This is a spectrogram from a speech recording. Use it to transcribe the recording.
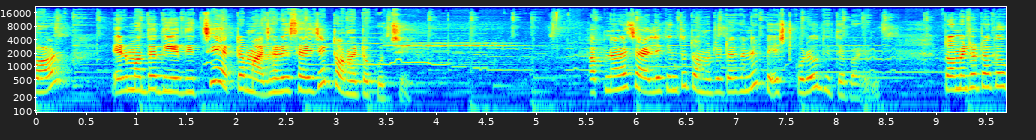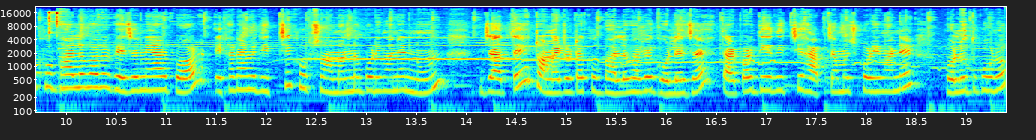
পর এর মধ্যে দিয়ে দিচ্ছি একটা মাঝারি সাইজের টমেটো কুচি। আপনারা চাইলে কিন্তু টমেটোটা এখানে পেস্ট করেও দিতে পারেন। টমেটোটাকেও খুব ভালোভাবে ভেজে নেওয়ার পর এখানে আমি দিচ্ছি খুব সামান্য পরিমাণে নুন যাতে টমেটোটা খুব ভালোভাবে গলে যায়। তারপর দিয়ে দিচ্ছি হাফ চামচ পরিমাণে হলুদ গুঁড়ো,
